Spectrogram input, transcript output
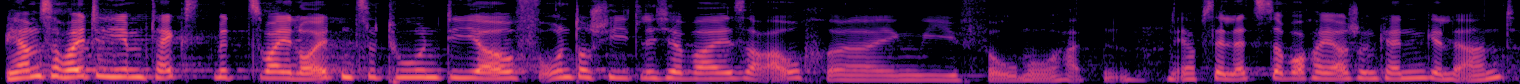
Wir haben es heute hier im Text mit zwei Leuten zu tun, die auf unterschiedliche Weise auch äh, irgendwie FOMO hatten. Ich habe sie letzte Woche ja schon kennengelernt.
